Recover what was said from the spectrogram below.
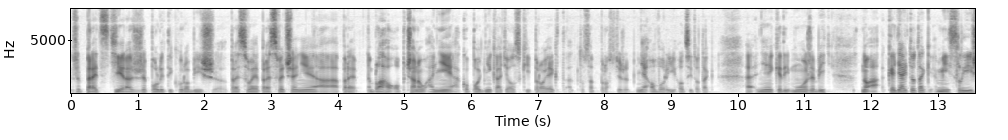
že predstieraš, že politiku robíš pre svoje presvedčenie a, a pre blaho občanov a nie ako podnikateľský projekt. A to sa proste že nehovorí, hoci to tak e, niekedy môže byť. No a keď aj to tak myslíš,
